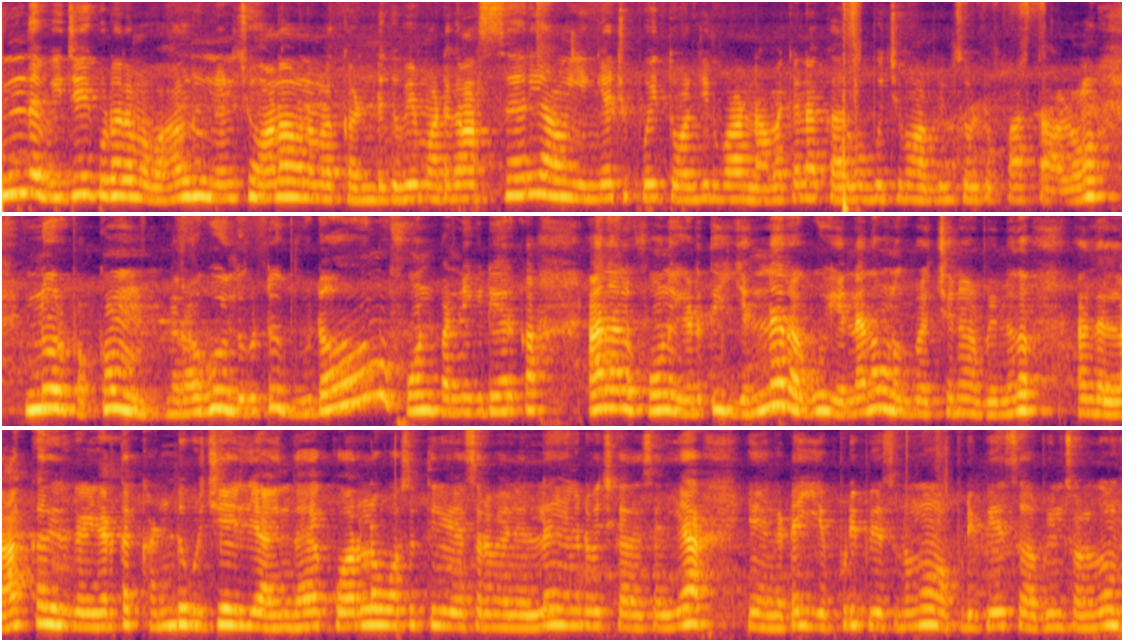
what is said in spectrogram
இந்த விஜய் கூட நம்ம வாழணும்னு நினச்சோம். ஆனால் அவன் நம்மளை கண்டுக்கவே மாட்டேங்கிறான். சரி அவன் எங்கேயாச்சும் போய் தொலைஞ்சிருவான் நமக்கு என்ன கருவ பூச்சிமா அப்படின்னு சொல்லிட்டு பார்த்தாலும் இன்னொரு பக்கம் ரகு இருந்துக்கிட்டு விடாமல் ஃபோன் பண்ணிக்கிட்டே இருக்கான். அதனால் ஃபோனை எடுத்து என்ன ரகு? என்ன தான் உனக்கு பிரச்சனை? அப்படின்னதும் அந்த லாக்கர் இருக்கிற இடத்த கண்டுபிடிச்சே இல்லையா? இந்த குரலை ஓசத்தி பேசுகிற வேலையெல்லாம் என்கிட்ட வச்சுக்காத சரியா? என்கிட்ட எப்படி பேசணுமோ அப்படி பேசு அப்படின்னு சொன்னதும்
